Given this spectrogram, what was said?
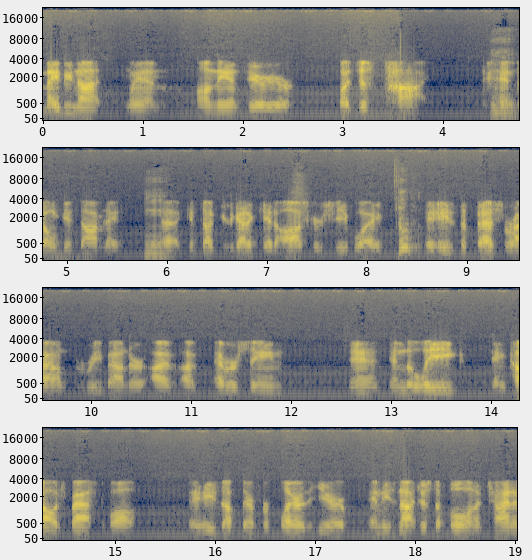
maybe not win on the interior, but just tie mm. and don't get dominated. Mm. Uh, Kentucky's got a kid, Oscar Tshiebwe. He's the best round rebounder I've, I've ever seen in, in the league in college basketball. He's up there for Player of the Year, and he's not just a bull and a china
